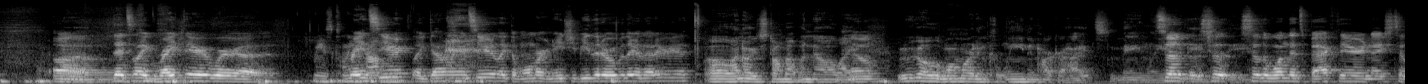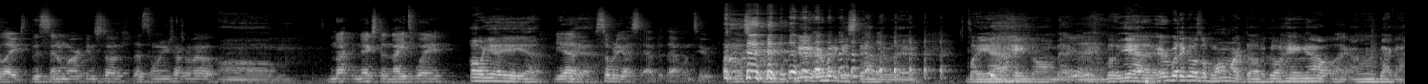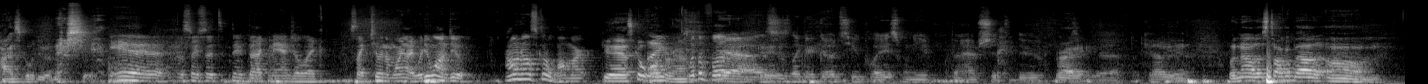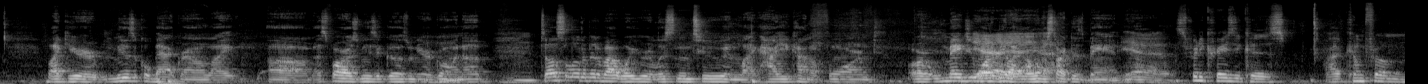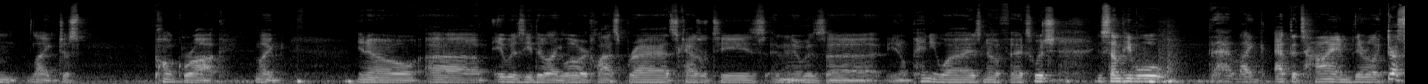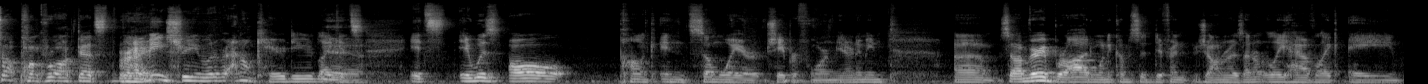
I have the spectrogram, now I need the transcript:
Uh, Uh, that's like right there where uh, I mean, it's clean. Rancier, like down Rancier, like the Walmart and HEB that are over there in that area. Oh, I know what you're just talking about, but no, like No. we would go to Walmart in Killeen and Harker Heights mainly. So, the, so, so the one that's back there next to like the Cinemark and stuff. That's the one you're talking about. um, Ni- next to Knight's Way. Oh yeah, yeah, yeah, Yeah, yeah. somebody got stabbed at that one too. Yeah, everybody gets stabbed over there. But yeah, I hate going back there. But yeah, everybody goes to Walmart though to go hang out. Like I remember back in high school doing that shit. Yeah, that's what I said back in Angel. Like it's like two in the morning. Like, what do you want to do? I don't know. Let's go to Walmart. Yeah, let's go walk Like, around. what the fuck? Yeah, this is like a go-to place when you don't have shit to do. Right. Yeah. Hell yeah. But now let's talk about um, like your musical background. Like um, as far as music goes, when you were growing up, tell us a little bit about what you were listening to and like how you kind of formed or made you want to Yeah, be like, yeah, I want to start this band. you know? Yeah, it's pretty crazy because I've come from like just punk rock, like you know, um, it was either like lower class brats, casualties, and then it was uh, you know Pennywise, NOFX, which some people that like at the time they were like that's not punk rock, that's Right. mainstream, whatever. I don't care, dude. Like Yeah. it's it's it was all punk in some way or shape or form. You know what I mean? Um, so I'm very broad when it comes to different genres. I don't really have like a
